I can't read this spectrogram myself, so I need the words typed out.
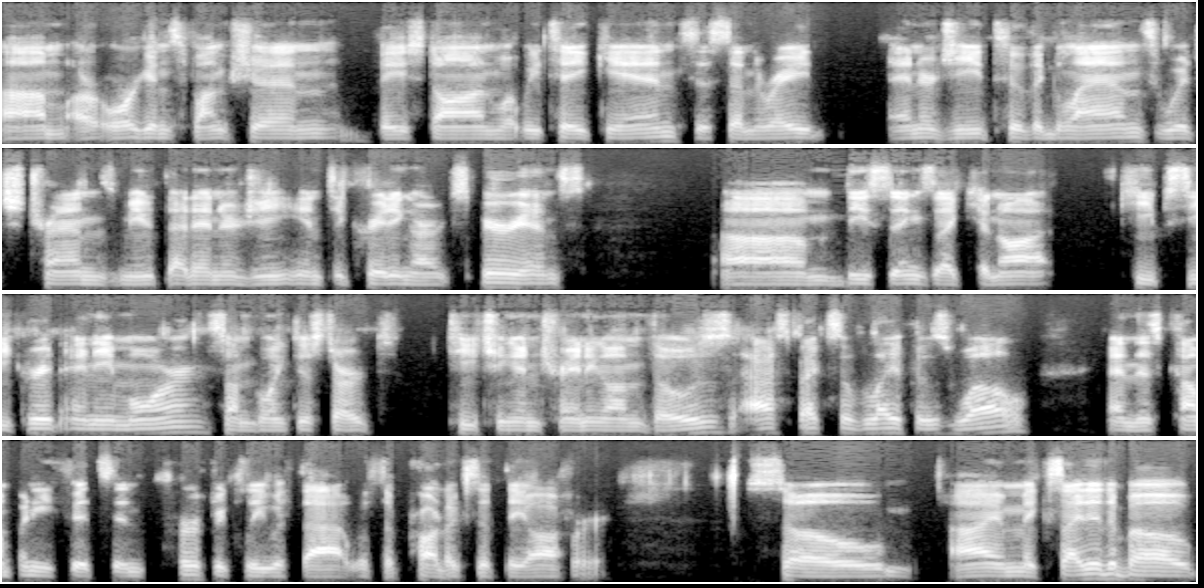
um, our organs function based on what we take in to send the right energy to the glands, which transmute that energy into creating our experience. Um, these things I cannot keep secret anymore. So I'm going to start teaching and training on those aspects of life as well. And this company fits in perfectly with that, with the products that they offer. So I'm excited about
